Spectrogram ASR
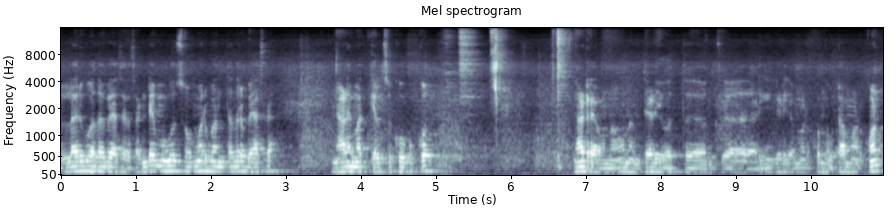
ಎಲ್ಲರಿಗೂ ಅದ ಬೇಸರ ಸಂಡೇ ಮುಗಿದು ಸೋಮವಾರ ಬಂತಂದ್ರೆ ಬೇಸರ ನಾಳೆ ಮತ್ತೆ ಕೆಲ್ಸಕ್ಕೆ ಹೋಗ್ಬೇಕು. ನೋಡ್ರಿ ಅವನು ಅವನು ಅಂತೇಳಿ ಇವತ್ತು ಅಡುಗೆ ಗಿಡಿಗೆ ಮಾಡ್ಕೊಂಡು, ಊಟ ಮಾಡ್ಕೊಂಡು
